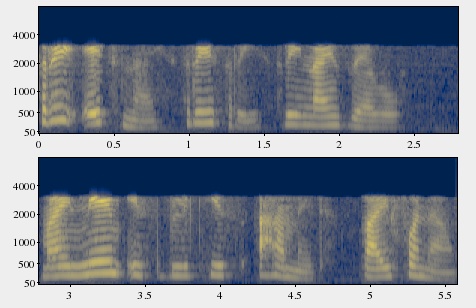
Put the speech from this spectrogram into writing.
389 33390. My name is Bilkis Ahmed. Bye for now.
